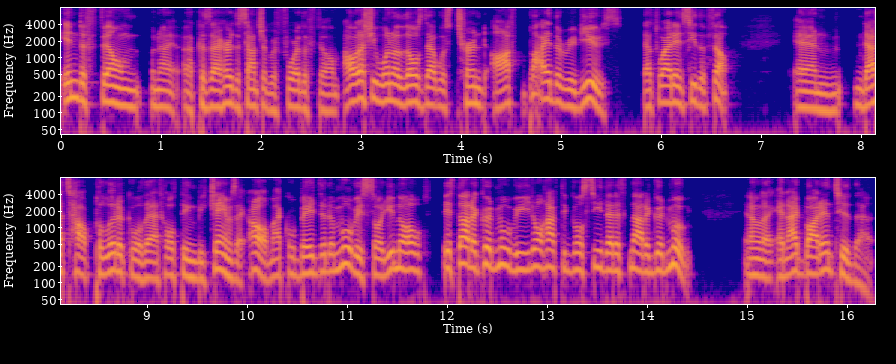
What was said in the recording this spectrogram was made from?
in the film, when I because uh, I heard the soundtrack before the film, I was actually one of those that was turned off by the reviews. That's why I didn't see the film. And that's how political that whole thing became. It's like, oh, Michael Bay did a movie, so you know it's not a good movie. You don't have to go see that it's not a good movie. And I'm like, and I bought into that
